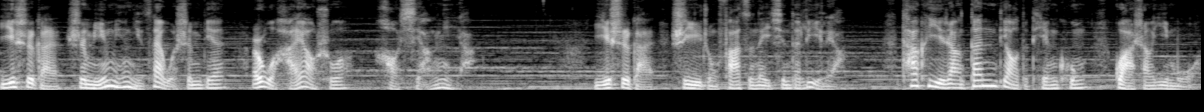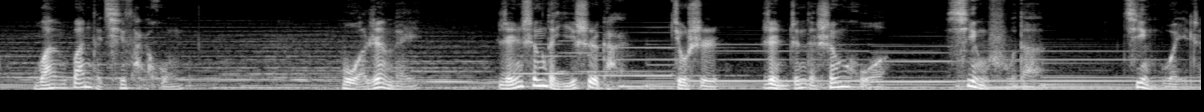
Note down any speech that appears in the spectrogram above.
仪式感是明明你在我身边，而我还要说好想你呀。仪式感是一种发自内心的力量，它可以让单调的天空挂上一抹弯弯的七彩虹。我认为，人生的仪式感，就是认真的生活，幸福的敬畏着。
